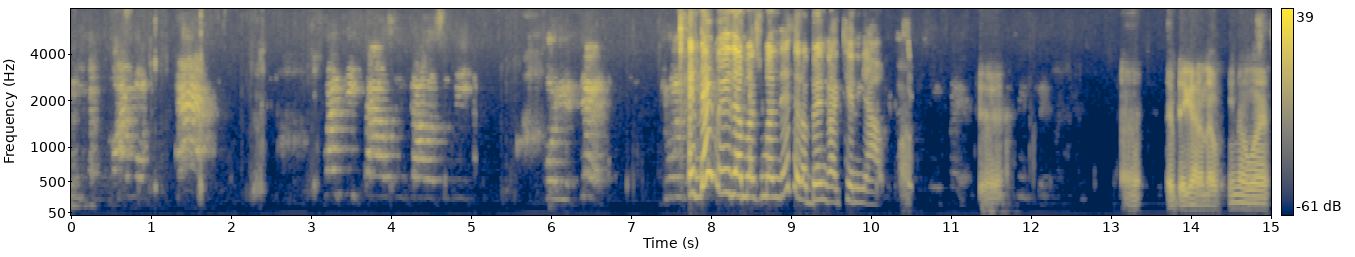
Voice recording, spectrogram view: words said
I want half. Twenty thousand dollars a week or you're dead. You If they made that much money, they could have been got Kenny out. Yeah. Uh, if they got enough, you know what?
